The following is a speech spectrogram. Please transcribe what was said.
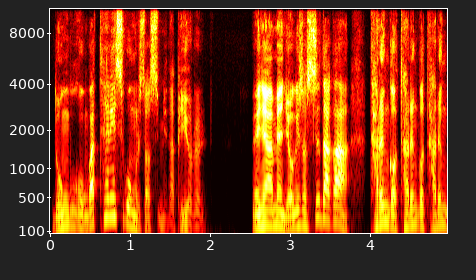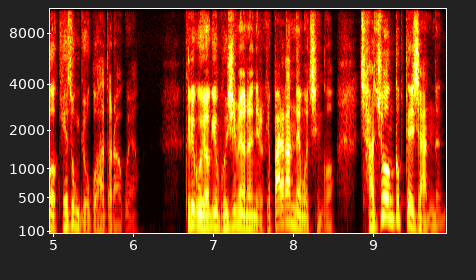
농구공과 테니스공을 썼습니다. 비유를. 왜냐하면 여기서 쓰다가 다른 거, 다른 거, 다른 거 계속 요구하더라고요. 그리고 여기 보시면은 이렇게 빨간 네모 친 거. 자주 언급되지 않는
